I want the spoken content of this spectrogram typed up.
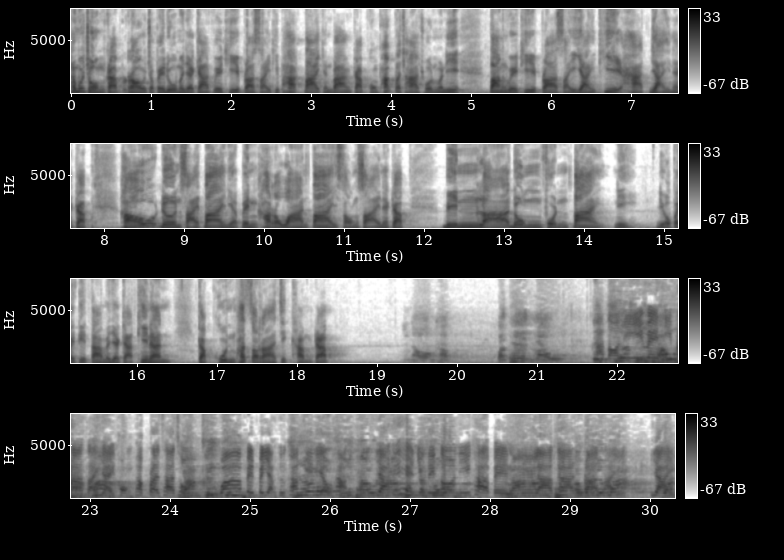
ท่านผู้ชมครับ เราจะไปดูบรรยากาศเวทีปราศัยที่ภาคใต้กันบ้างครับ ของพรรคประชาชนวันนี้ ตั้งเวทีปราศัยใหญ่ที่หาดใหญ่นะครับเขาเดินสายใต้เนี่ยเป็นคาราวานใต้สองสายนะครับ บินหลาดงฝนใต้นี่ เดี๋ยวไปติดตามบรรยากาศที่นั่น กับคุณพัสราจิตคำครับพี่น้องครับ ประเทศเราติค่ะดตอนชื้นี้เวทีปราศัยใหญ่ของพรรคประชาชนถือว่าเป็นไปอย่างคึกคักทีเดียวค่ะ อย่างที่เห็นอยู่ในตอนนี้ค่ะ เป็นลีลาการปราศัย ใหญ่ของ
